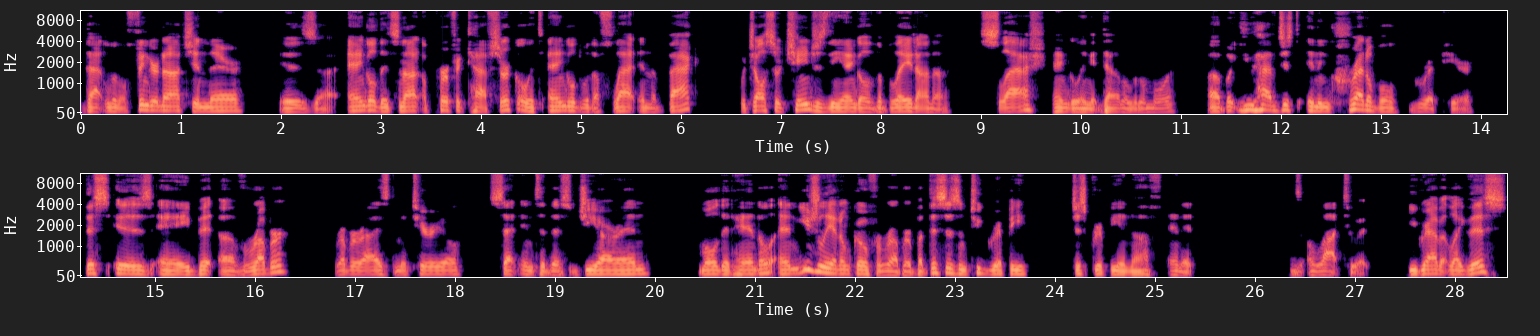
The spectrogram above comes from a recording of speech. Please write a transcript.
that little finger notch in there is uh, angled. It's not a perfect half circle. It's angled with a flat in the back, which also changes the angle of the blade on a slash, angling it down a little more. Uh, but you have just an incredible grip here. This is a bit of rubber, rubberized material set into this GRN molded handle. And usually I don't go for rubber, but this isn't too grippy, just grippy enough. And it is a lot to it. You grab it like this,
